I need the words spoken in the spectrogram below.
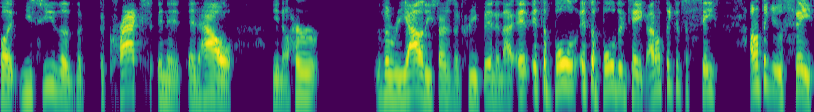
but you see the, the the cracks in it and how you know her the reality starts to creep in. And I it, it's a bold it's a bolder take. I don't think it's a safe I don't think it was safe.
